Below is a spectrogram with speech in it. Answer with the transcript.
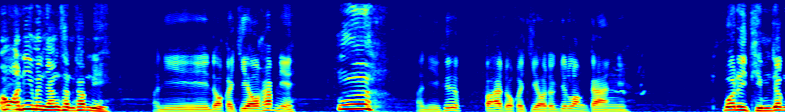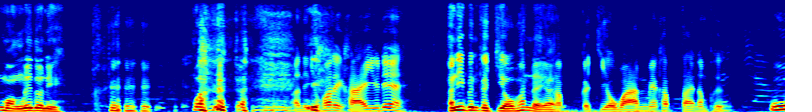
เอาอันนี้มันหยังสันครับนี่อันนี้ดอกกระเจียวครับนี่เอออันนี้คือปลาดอกกระเจียวดอกอยี่ล่องกลางนี่บ่ได้ทิมจักหม่องเลยตัวนี้ อันนี้ก็พอได้ขายอยู่เด้ อันนี้เป็นกระเจียวพันธุ์ใดอะครับกระเจียวหวานไหมครับสายน้ำผึ้ง อู้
